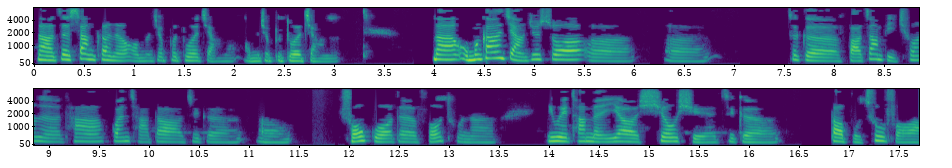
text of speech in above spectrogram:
那这上课呢我们就不多讲了，我们就不多讲了。那我们刚刚讲，就是说，呃呃，这个法藏比丘呢，他观察到这个呃佛国的佛土呢，因为他们要修学这个到补处佛啊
